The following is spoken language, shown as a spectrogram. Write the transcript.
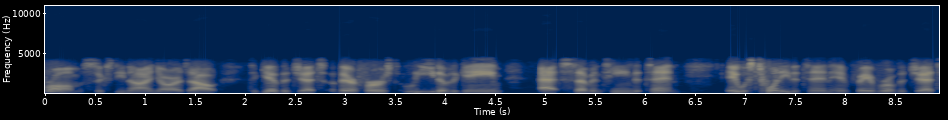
from 69 yards out to give the Jets their first lead of the game at 17 to 10. It was 20 to 10 in favor of the Jets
